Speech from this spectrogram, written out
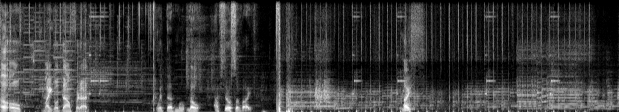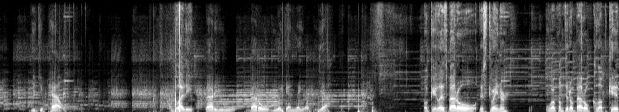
Uh-oh. Might go down for that. With that move. No, I'm still survive. Nice. You pal. I'm glad you battle you battle you again later. Yeah. Okay, let's battle this trainer. Welcome to the battle club, kid.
